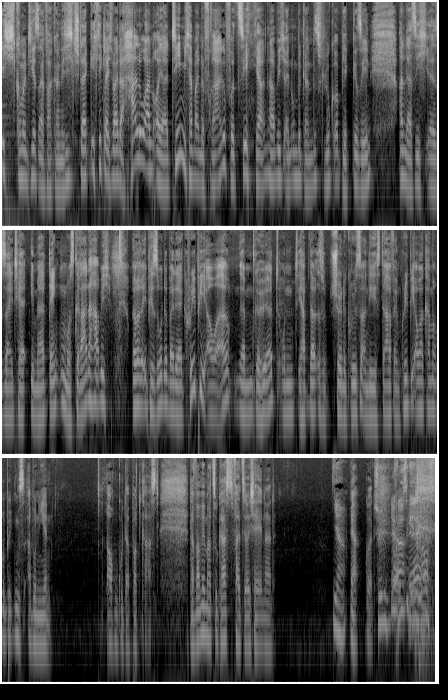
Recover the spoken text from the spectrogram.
Ich kommentiere es einfach gar nicht. Ich, steig, ich gehe gleich weiter. Hallo an euer Team. Ich habe eine Frage. Vor zehn Jahren habe ich ein unbekanntes Flugobjekt gesehen, an das ich äh, seither immer denken muss. Gerade habe ich eure Episode bei der Creepy Hour ähm, gehört und ihr habt da, also schöne Grüße an die Staff im Creepy Hour kann man übrigens abonnieren. Auch ein guter Podcast. Da waren wir mal zu Gast, falls ihr euch erinnert. Ja. Ja, gut. Schöne Ja, Grüße ja, gehen ja. raus.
